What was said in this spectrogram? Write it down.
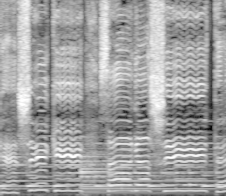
景色探して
